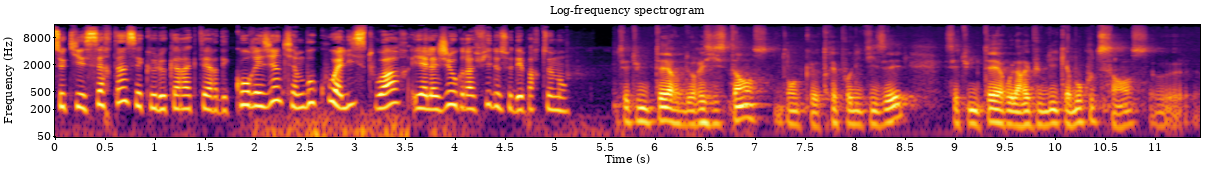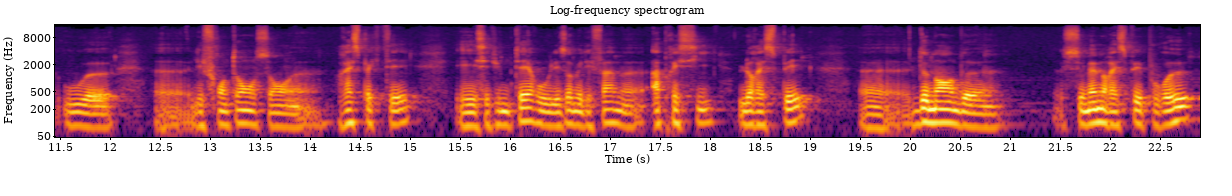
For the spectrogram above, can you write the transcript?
Ce qui est certain, c'est que le caractère des Corésiens tient beaucoup à l'histoire et à la géographie de ce département. C'est une terre de résistance, donc euh, très politisée. C'est une terre où la République a beaucoup de sens, euh, où euh, les frontons sont respectés. Et c'est une terre où les hommes et les femmes apprécient le respect, demandent ce même respect pour eux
